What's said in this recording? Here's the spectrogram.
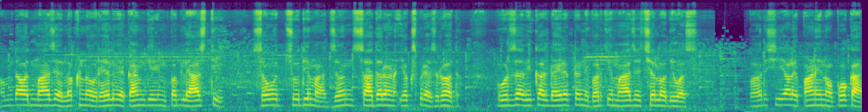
અમદાવાદમાં આજે લખનૌ રેલવે કામગીરીને પગલે આજથી ચૌદ સુધીમાં જનસાધારણ એક્સપ્રેસ રદ. ઊર્જા વિકાસ ડાયરેક્ટરની ભરતીમાં આજે છેલ્લો દિવસ. ભર શિયાળે પાણીનો પોકાર.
